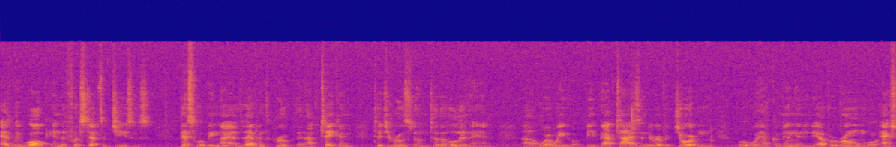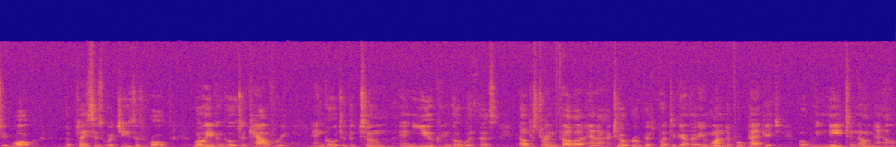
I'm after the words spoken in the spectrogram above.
as we walk in the footsteps of Jesus. This will be my 11th group that I've taken to Jerusalem, to the Holy Land, uh, where we will be baptized in the River Jordan, where we'll have communion in the upper room, we'll actually walk the places where Jesus walked. We'll even go to Calvary and go to the tomb, and you can go with us. Elder Stringfellow and our tour group has put together a wonderful package. What we need to know now,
